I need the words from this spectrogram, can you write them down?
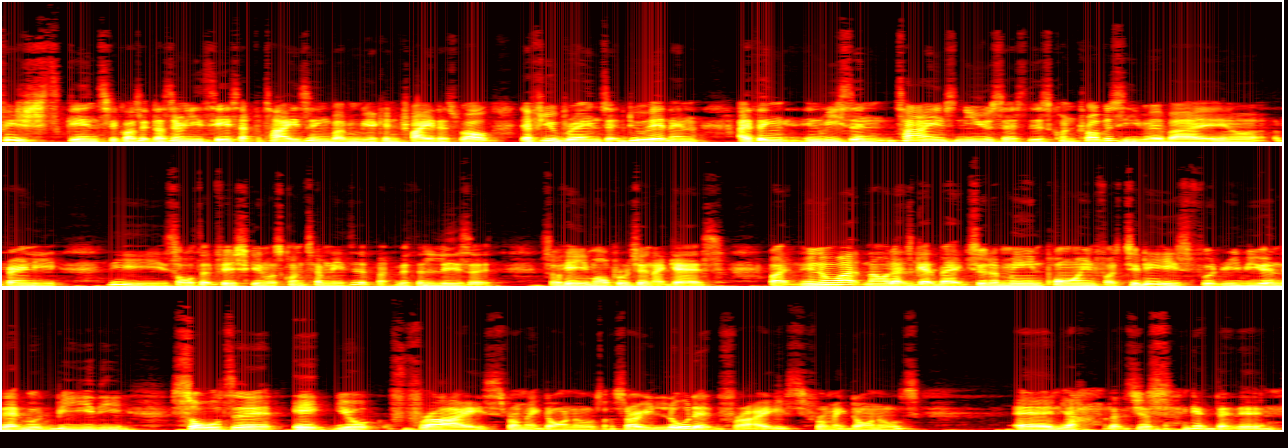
fish skins because it doesn't really taste appetizing, but maybe I can try it as well. There are a few brands that do it, and I think in recent times, news has this controversy whereby, you know, apparently the salted fish skin was contaminated with a lizard. So, hey, more protein, I guess. But you know what? Now let's get back to the main point for today's food review, and that would be the salted egg yolk fries from McDonald's. Sorry, loaded fries from McDonald's. And yeah, let's just get that in,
